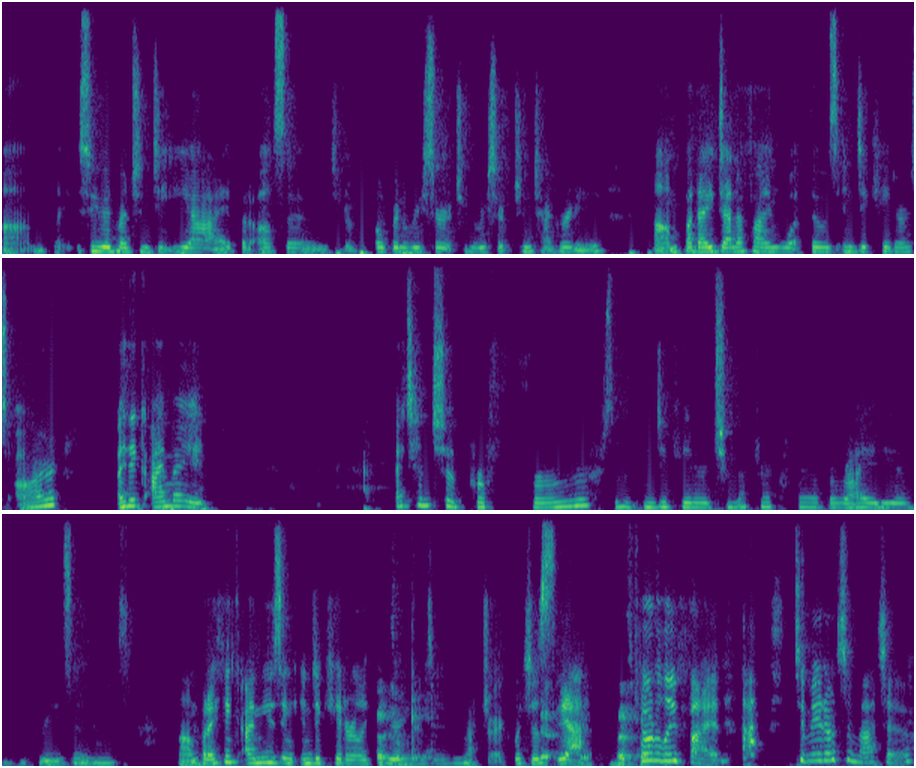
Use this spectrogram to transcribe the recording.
Um, so you had mentioned DEI, but also sort of open research and research integrity, um, but identifying what those indicators are. I think I might, I tend to prefer sort of indicator to metric for a variety of reasons. Um, but I think I'm using indicator like That's you're okay. using metric, which is, yeah, That's fine. totally fine. tomato, tomato.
